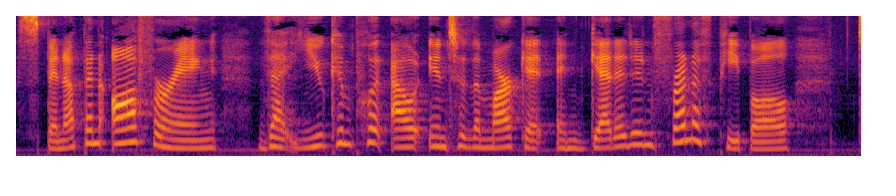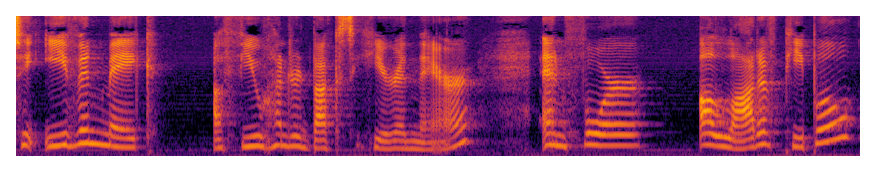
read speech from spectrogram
spin up an offering that you can put out into the market and get it in front of people to even make a few hundred bucks here and there. And for a lot of people,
